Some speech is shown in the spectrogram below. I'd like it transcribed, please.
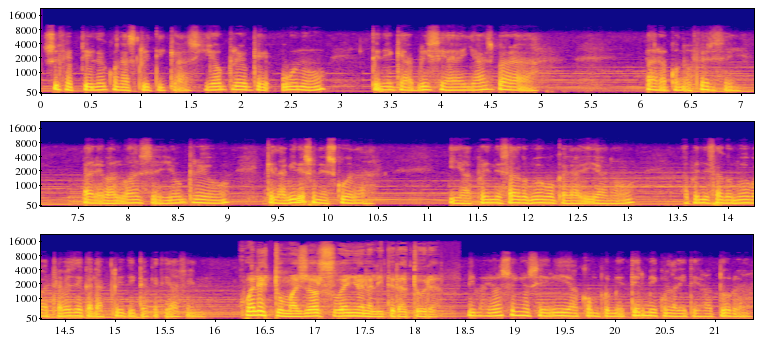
susceptible con las críticas. Yo creo que uno tiene que abrirse a ellas para, para conocerse, para evaluarse. Yo creo que la vida es una escuela y aprendes algo nuevo cada día, ¿no? Aprendes algo nuevo a través de cada crítica que te hacen. ¿Cuál es tu mayor sueño en la literatura? Mi mayor sueño sería comprometerme con la literatura,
